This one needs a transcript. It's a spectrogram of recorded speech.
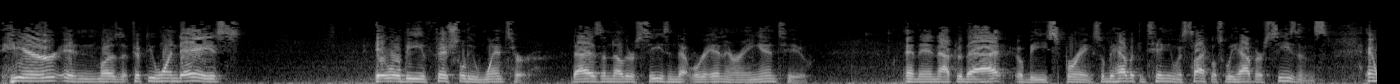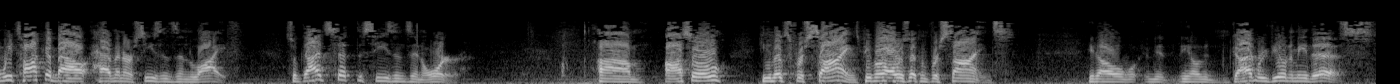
Here in, what is it, 51 days, it will be officially winter. That is another season that we're entering into. And then after that, it'll be spring. So we have a continuous cycle. So we have our seasons. And we talk about having our seasons in life. So God set the seasons in order. Um, also, He looks for signs. People are always looking for signs. You know, you know, God revealed to me this.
